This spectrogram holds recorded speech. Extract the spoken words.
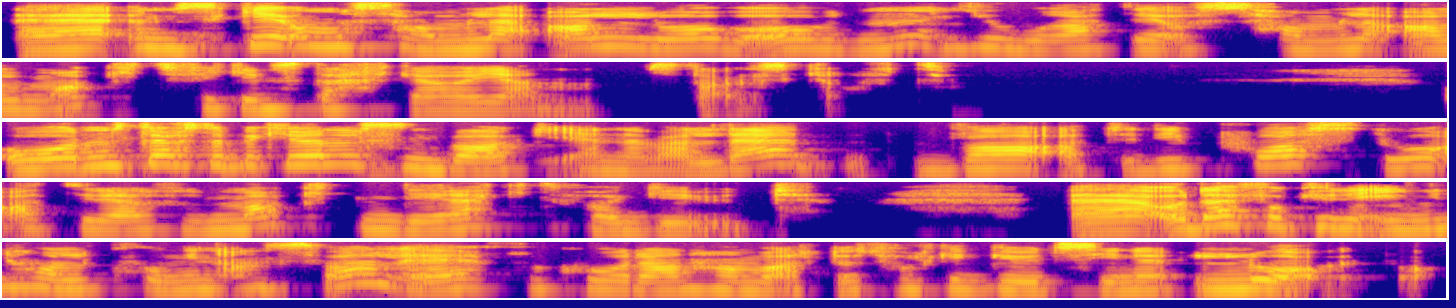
Eh, ønsket om å samle all lov og orden gjorde at det å samle all makt fikk en sterkere gjennomslagskraft. Og Den største begrunnelsen bak eneveldet var at de påsto at de hadde fått makten direkte fra Gud. Eh, og Derfor kunne ingen holde kongen ansvarlig for hvordan han valgte å tolke Guds lover på.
